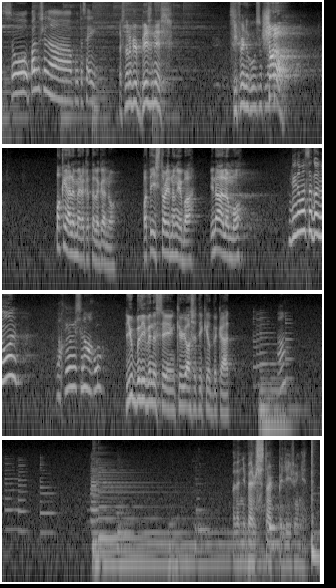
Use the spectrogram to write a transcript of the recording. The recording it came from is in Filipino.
So, paano siya napunta sa A? That's none of your business. Kiefer, nag-uusap Shut up! Pakialamera ka talaga, no? Pati istorya ng iba, inaalam mo? Hindi naman sa ganun. Na-curious lang ako. Do you believe in the saying, curiosity killed the cat? Ha? Well, then you better start believing it.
